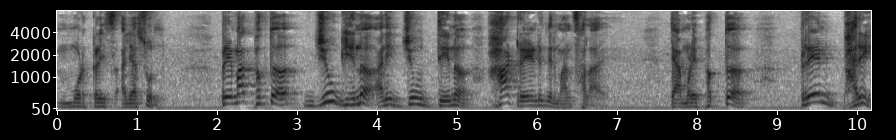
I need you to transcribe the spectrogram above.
मोडकळीस आली असून प्रेमात फक्त जीव घेणं आणि जीव देणं हा ट्रेंड निर्माण झाला आहे त्यामुळे फक्त प्रेम भारी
